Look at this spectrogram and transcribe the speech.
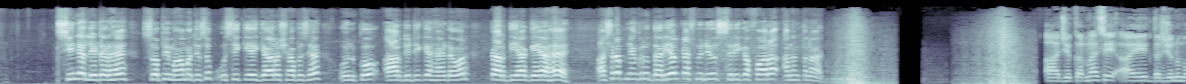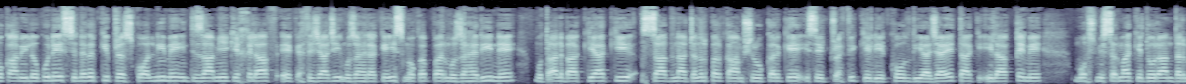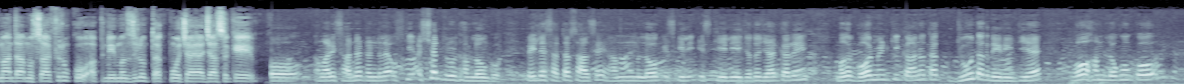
سینئر لیڈر ہے صوفی محمد یوسف، اسی کے گیارہ شاپس ہے ان کو آر ڈی ڈی کے ہینڈ اوور کر دیا گیا ہے۔ اشرف نگرو، دریال کشمیر نیوز، سری گفارہ اننت ناگ۔ آج کرنا سے آئے درجنوں مقامی لوگوں نے سری نگر کی پریس کالونی میں انتظامیہ کے خلاف ایک احتجاجی مظاہرہ کے اس موقع پر مظاہرین نے مطالبہ کیا کہ سادنا ٹنل پر کام شروع کر کے اسے ٹریفک کے لیے کھول دیا جائے تاکہ علاقے میں موسمی سرما کے دوران درماندہ مسافروں کو اپنی منزلوں تک پہنچایا جا سکے۔ تو ہماری سادنا ٹنڈل ہے، اس کی اشد ضرورت ہم لوگوں کو۔ پچھلے ستر سال سے ہم لوگ اس کے لیے اس کے لیے جدوجہد کر رہے ہیں، مگر گورنمنٹ کی کانوں تک جون تک نہیں رہتی ہے۔ وہ ہم لوگوں کو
